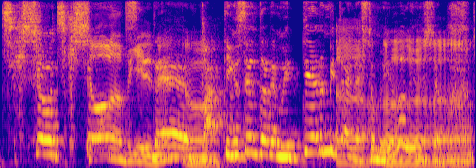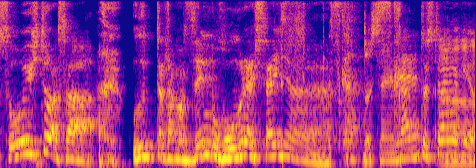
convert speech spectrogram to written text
チキショーチキショーって、バッティングセンターでも行ってやるみたいな人もいるわけですよ。そういう人はさ、打った球全部ホームランしたいじゃん。スカッとしたいねスカッとしたいわけよ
